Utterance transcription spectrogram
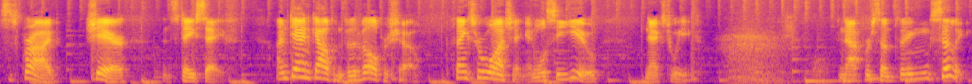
subscribe, share, and stay safe. I'm Dan Galpin for The Developer Show. Thanks for watching, and we'll see you next week. Now for something silly.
